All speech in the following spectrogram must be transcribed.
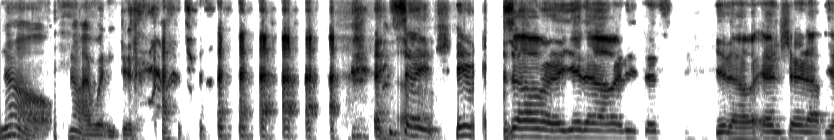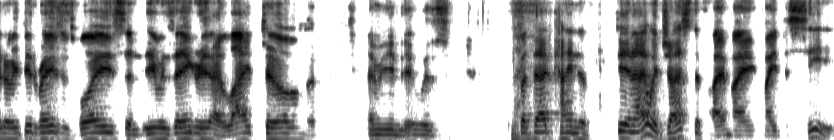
no, no, I wouldn't do that. and so he, he was over, you know, and he just, you know, and sure enough, you know, he did raise his voice and he was angry. I lied to him. I mean, it was, but that kind of, and I would justify my my deceit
